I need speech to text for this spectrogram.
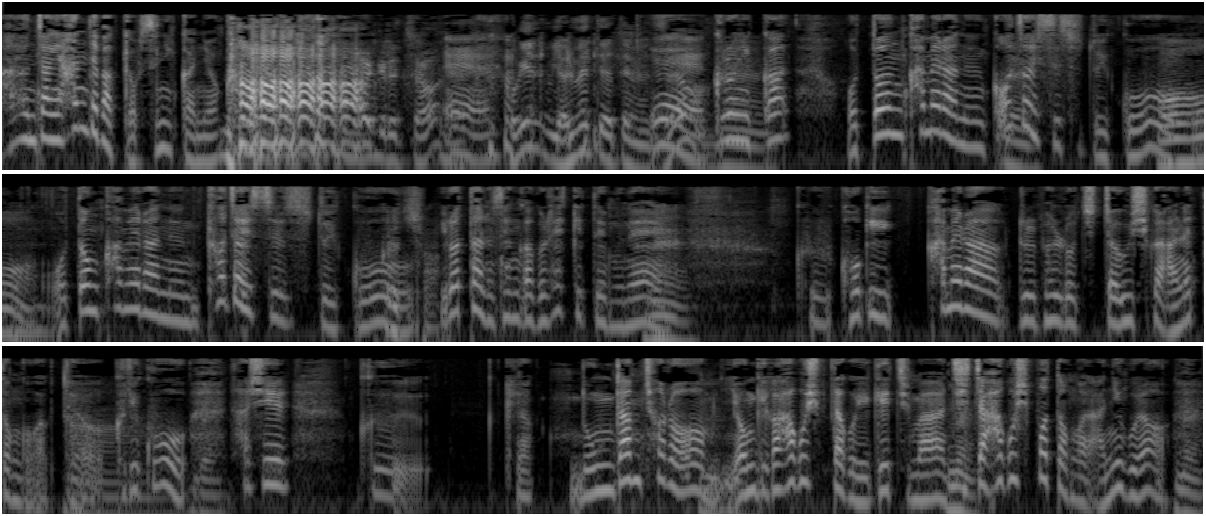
현장에 한 대밖에 없으니까요. 그렇죠. 예. 거긴 열매 때였다면서요? 예. 그러니까 어떤 카메라는 꺼져 네. 있을 수도 있고 어. 어떤 카메라는 켜져 있을 수도 있고 그렇죠. 이렇다는 생각을 했기 때문에 네. 그 거기 카메라를 별로 진짜 의식을 안 했던 것 같아요. 아, 그리고 네. 사실 그 그냥 농담처럼 음. 연기가 하고 싶다고 얘기했지만 네. 진짜 하고 싶었던 건 아니고요. 네.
